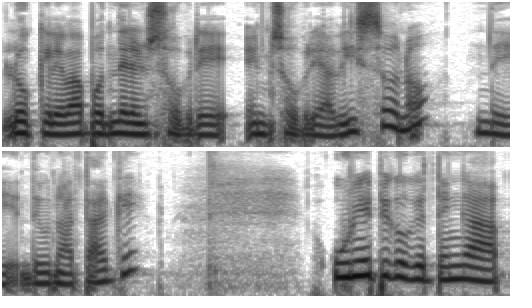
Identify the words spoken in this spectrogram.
lo que le va a poner en, sobre, sobreaviso ¿no? de, un ataque. Un épico que tenga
